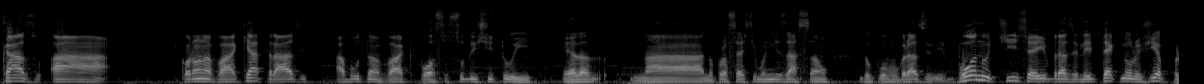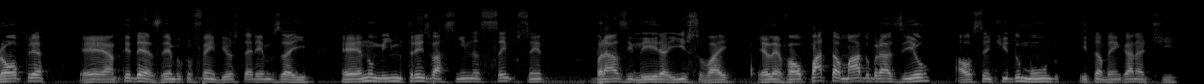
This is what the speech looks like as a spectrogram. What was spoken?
caso a Coronavac atrase, a Butanvac possa substituir ela na, no processo de imunização do povo brasileiro. Boa notícia aí, brasileiro, tecnologia própria. É, até dezembro, com fé em Deus, teremos aí é, no mínimo três vacinas 100% brasileira. E isso vai elevar o patamar do Brasil ao sentido do mundo e também garantir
